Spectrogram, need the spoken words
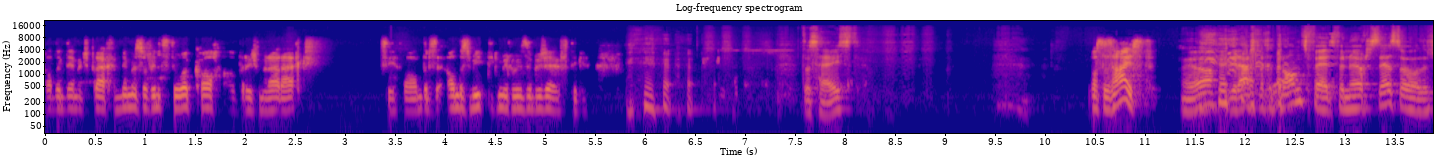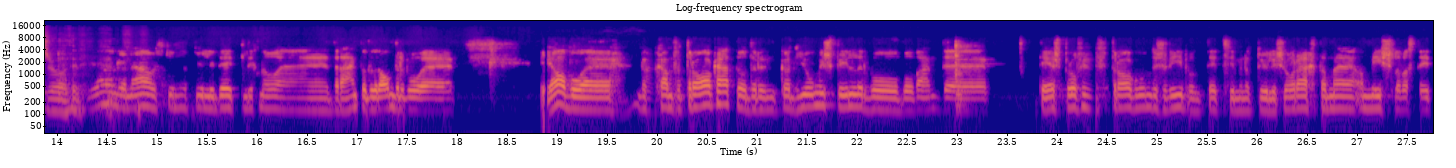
hat dann dementsprechend nicht mehr so viel zu tun gehabt, aber ist mir auch recht gewesen. Ich kann anders, andersweitig mich müssen beschäftigen. Das heisst, Was das heisst? Ja, die restlichen Transfers für nächste Saison oder schon, oder? Ja, genau. Es gibt natürlich dort noch äh, der eine oder andere, der äh, ja, wo, äh, noch keinen Vertrag hat oder ein gerade junge Spieler, wo, wo wollen, äh, den ersten Profivertrag unterschreiben. Und dort sind wir natürlich schon recht am, äh, am Mischen, was dort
